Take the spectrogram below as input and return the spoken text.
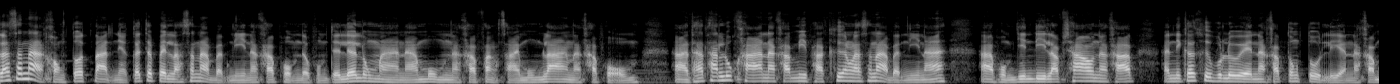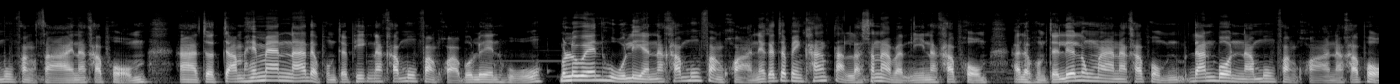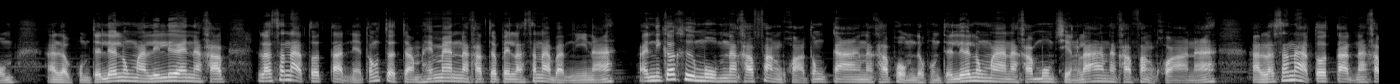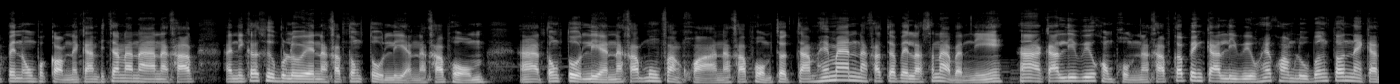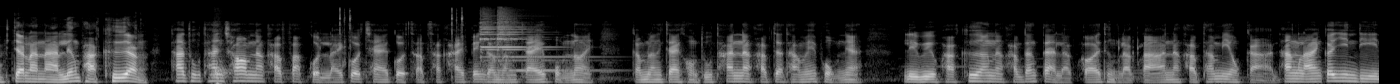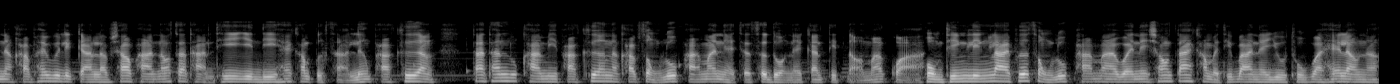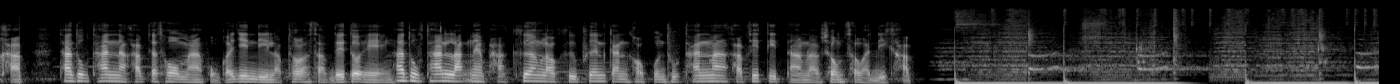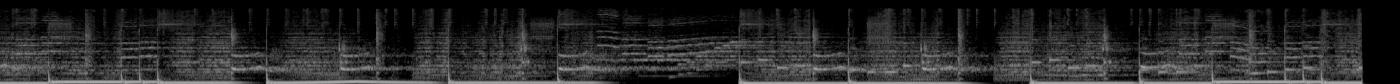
ลักษณะของตัวตัดเนี่ยก็จะเป็นลักษณะแบบนี้นะครับผมเดี๋ยวผมจะเลื่อนลงมานะมุมนะครับฝั่งซ้ายมุมล่างนะครับผมอ่าถ้าท่านลูกค้านะครับมีพักเครื่องลักษณะแบบนี้นะอ่าผมยินดีรับเช่านะครับ อันนี้ก็คือบริเวณนะครับตรงตูดเหรียญนะครับมุมฝั่งซ้ายนะครับผมอ่าจดจำให้แม่นนะเดี๋ยวผมจะพลิกนะครับมุมฝั่งขวาบริเวณหู บริเวณหูเหรียญนะครับมุมฝั่งขวาเนี่ยก็จะเป็นข้างตัดลักษณะแบบนี้นะครับผมอ่าเดี๋ยวผมจะเลื่อนลงมานะครับผมด้านบนนะมุมฝั่งขวานะครับผมอ่าเดี๋ยวผมจะเลื่อนลงมาเรื่อยๆนะครับลักษณะตัวตัดเนี่ยต้องจดจำให้แม่นนะครับ จะเป็นลักษณะแบบนี้นะ อันนี้ก็คือมุมนะครับฝั่งขวาตรงกลางนะครับผมเดี๋ยวผมจะเลื่อนลงมานะครับ มุมเฉียงล่างนะครับ ฝั่งขวานะลักษณะตัวตัดนะครับ เป็นองค์ประกอบในการพิจารณานะครับ อันนี้ก็คือบริเวณนะครับ ตรงตูดเหรียญนะครับ ผมตรงตูดเหรียญนะครับ มุมฝั่งขวานะครับ ผมจดจำให้แม่นนะครับ จะเป็นลักษณะแบบนี้การรีวิวของผมนะครับ ก็เป็นการรีวิวให้ความรู้เบื้องต้นในการพิจารณาเรื่องพาเครื่อง ถ้าทุกท่านชอบนะครับ ฝากกดไลค์กดแชร์กด Subscribe เป็นกำลังใจให้ผมหน่อย กำลังใจของทุกท่านนะครับ จะทำให้ผมเนี่ยรีวิวพระเครื่องนะครับตั้งแต่หลักร้อยถึงหลักล้านนะครับถ้ามีโอกาส ทางร้านก็ยินดีนะครับให้บริการรับเช่าพระนอกสถานที่ยินดีให้คำปรึกษาเรื่องพระเครื่อง ถ้าท่านลูกค้ามีพระเครื่องนะครับ ส่งรูปพระมาเนี่ยจะสะดวกในการติดต่อมากกว่า ผมทิ้งลิงก์ไลน์เพื่อส่งรูปพระมาไว้ในช่องใต้คำอธิบายใน YouTube ไว้ให้แล้วนะครับ ถ้าทุกท่านนะครับจะโทรมาผมก็ยินดีรับโทรศัพท์ด้วยตัวเอง ถ้าทุกท่านรักในพักเครื่องเราคือเพื่อนกันขอบคุณทุกท่านมากครับที่ติดตามรับชมสวัสดีครับ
